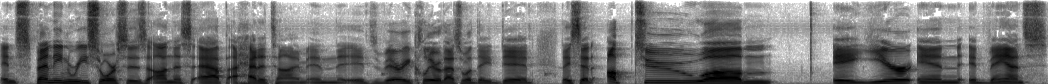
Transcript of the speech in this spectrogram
and spending resources on this app ahead of time. And it's very clear that's what they did. They said up to um, a year in advance,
